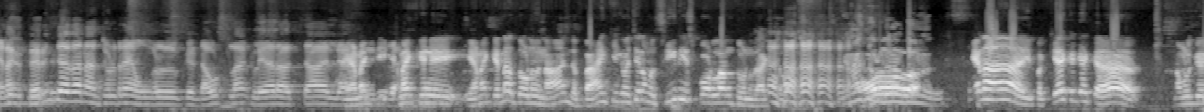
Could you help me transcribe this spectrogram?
எனக்கு தெரிஞ்சதை நான் சொல்றேன். உங்களுக்கு டவுட்லாம் கிளியர் ஆச்சா இல்லையா எனக்கு எனக்கு எனக்கு என்ன தோணுதுன்னா இந்த பேங்கிங் வச்சு நம்ம சீரிஸ் போடலாம்னு தோணுது ஆக்சுவலா ஏன்னா இப்ப கேட்க கேட்க நம்மளுக்கு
